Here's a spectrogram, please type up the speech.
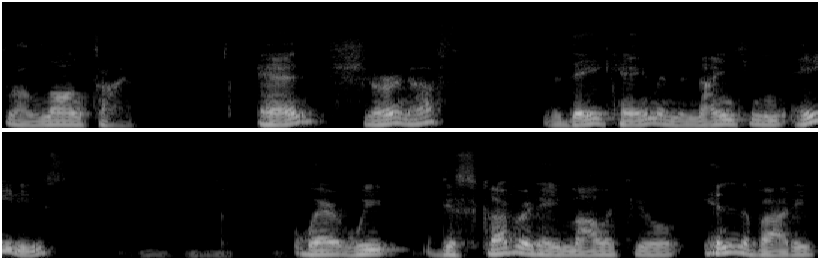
for a long time. And sure enough, the day came in the 1980s where we discovered a molecule in the body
